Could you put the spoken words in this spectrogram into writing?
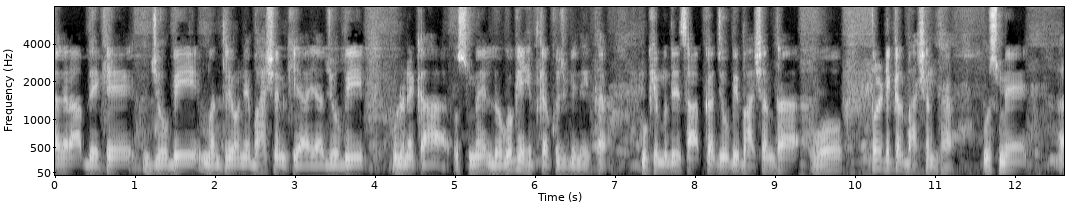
अगर आप देखें जो भी मंत्रियों ने भाषण किया या जो भी उन्होंने कहा उसमें लोगों के हित का कुछ भी नहीं था। मुख्यमंत्री साहब का जो भी भाषण था वो पॉलिटिकल भाषण था। उसमें आ,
